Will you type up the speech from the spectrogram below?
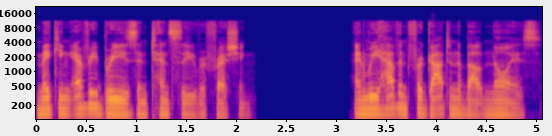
making every breeze intensely refreshing. And we haven't forgotten about noise.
